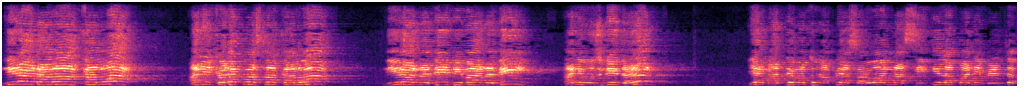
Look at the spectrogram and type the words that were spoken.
नीरा डावा कालवा आणि खडकवासला कालवा नीरा नदी भीमा नदी आणि उजनी धरण या माध्यमातून आपल्या सर्वांना शेतीला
